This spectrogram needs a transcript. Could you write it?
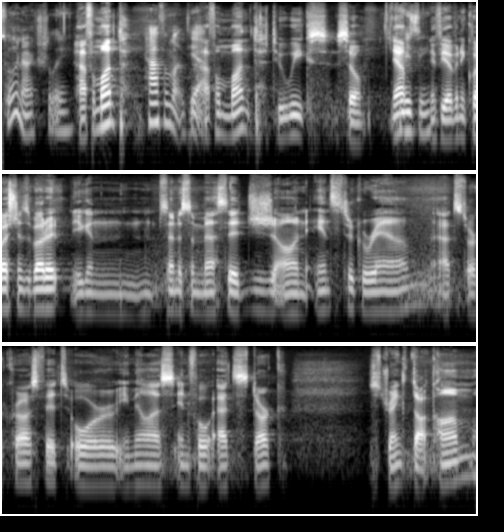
soon, actually. half a month. Half a month, yeah. Half a month, two weeks. So yeah, Crazy. if you have any questions about it, you can send us a message on Instagram at Stark CrossFit or email us info at starkstrength.com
